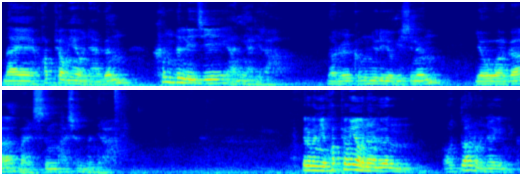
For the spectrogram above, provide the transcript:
나의 화평의 언약은 흔들리지 아니하리라. 너를 극률히 여기시는 여호와가 말씀하셨느니라. 여러분 이 화평의 언약은 어떠한 언약입니까?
